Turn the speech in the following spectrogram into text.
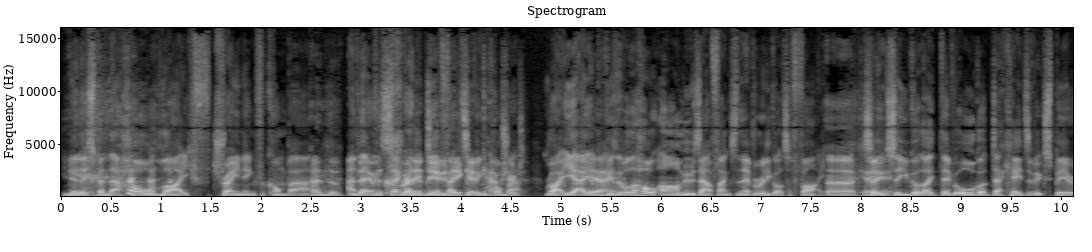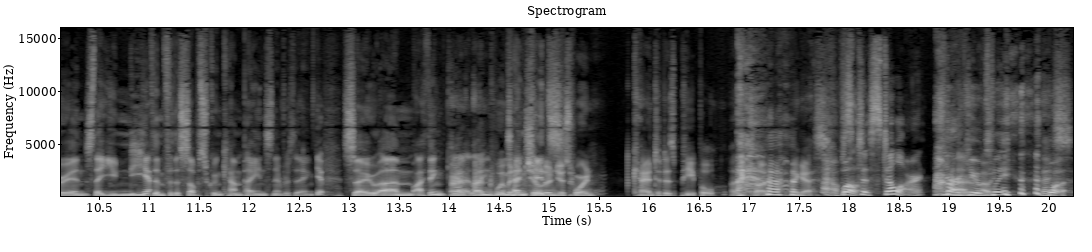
You know, they spent their whole life training for combat, And the- they're the second they incredibly do, they effective get in captured. combat. Right? Yeah, yeah. Yeah, because yeah. well, the whole army was outflanked, so they never really got to fight. Uh, okay, so yeah. so you've got like they've all got decades of experience. They you need Yep. them for the subsequent campaigns and everything. Yep. So um, I think yeah, and, like and women and children kids- just weren't counted as people at the time. I guess. Well, st- still aren't, arguably. What,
